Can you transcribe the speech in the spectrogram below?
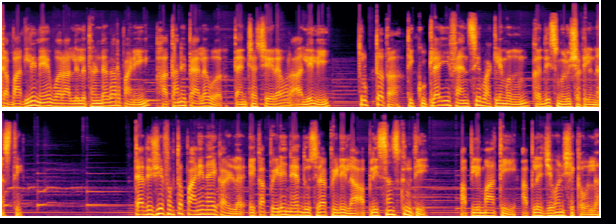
त्या बादलीने वर आलेले थंडगार पाणी हाताने प्याल्यावर त्यांच्या चेहऱ्यावर आलेली तृप्तता ती कुठल्याही फॅन्सी बाटलीमधून कधीच मिळू शकली नसती. त्या दिवशी फक्त पाणी नाही काढलं. एका पिढीने दुसऱ्या पिढीला आपली संस्कृती आपली माती आपलं जीवन शिकवलं.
